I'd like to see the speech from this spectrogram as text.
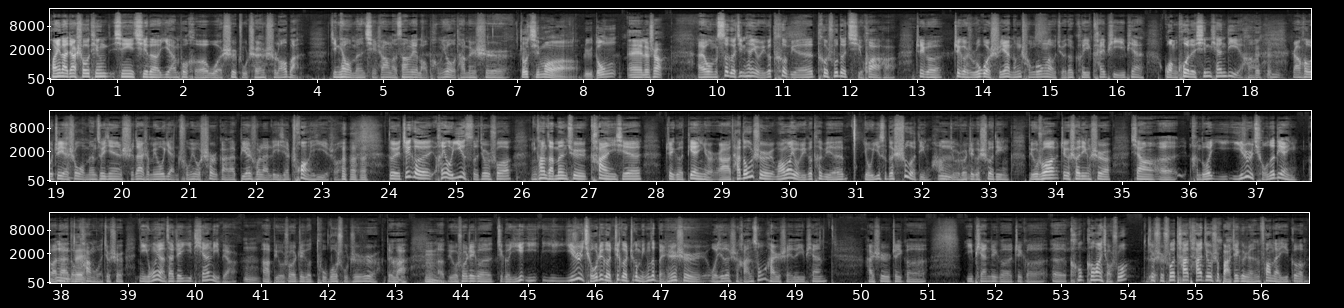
欢迎大家收听新一期的《一言不合》，我是主持人石老板。今天我们请上了三位老朋友，他们是周奇墨、吕东，哎，刘少，哎，我们四个今天有一个特别特殊的企划哈，这个这个如果实验能成功了，我觉得可以开辟一片广阔的新天地哈。然后这也是我们最近实在是没有演出、没有事儿干来憋出来的一些创意，是吧？对，这个很有意思，就是说，你看咱们去看一些。这个电影啊，它都是往往有一个特别有意思的设定哈，就是说这个设定，比如说这个设定是像呃很多一一日球的电影，对吧？大家都看过，就是你永远在这一天里边，嗯啊，比如说这个土拨鼠之日，对吧？嗯，呃，比如说这个这个一一一一日球这个这个这个名字本身是我记得是韩松还是谁的一篇，还是这个一篇这个这个呃科科幻小说。就是说，他他就是把这个人放在一个，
